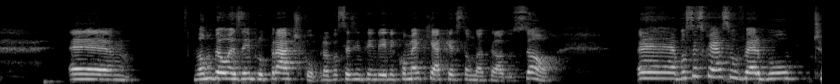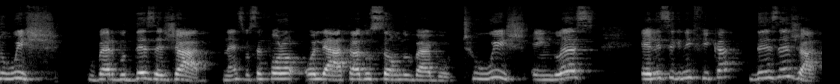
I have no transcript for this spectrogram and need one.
é, vamos ver um exemplo prático para vocês entenderem como é que é a questão da tradução. É, vocês conhecem o verbo to wish? o verbo desejar, né? Se você for olhar a tradução do verbo to wish em inglês, ele significa desejar.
